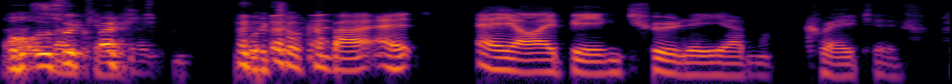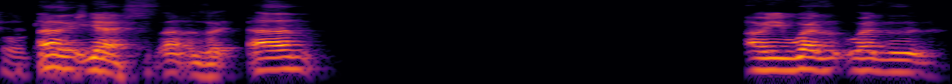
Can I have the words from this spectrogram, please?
what was okay. the question? We're talking about AI being truly um, creative. Oh yes, that was it. Um, I mean, whether whether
